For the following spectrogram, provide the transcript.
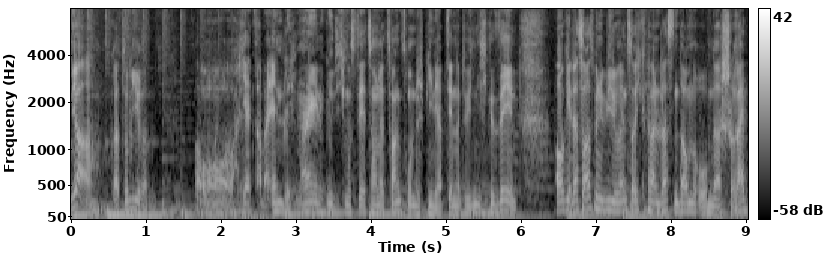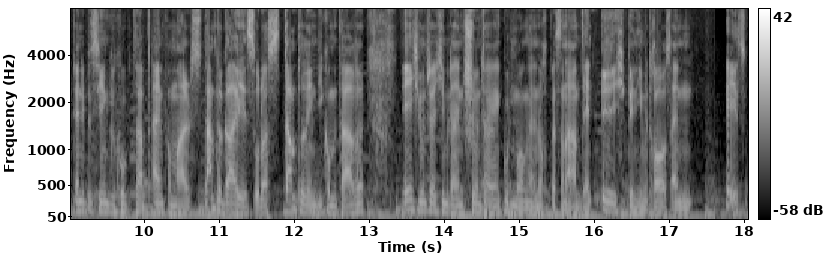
Ja, gratuliere. Oh, jetzt aber endlich. Meine Güte, ich musste jetzt noch eine Zwangsrunde spielen. Die habt ihr natürlich nicht gesehen. Okay, das war's mit dem Video. Wenn es euch gefallen hat, lasst einen Daumen nach oben da. Schreibt, wenn ihr bis hierhin geguckt habt, einfach mal Stumplegeist oder Stumple in die Kommentare. Ich wünsche euch hiermit einen schönen Tag, einen guten Morgen, einen noch besseren Abend, denn ich bin hiermit raus. Ein Peace.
